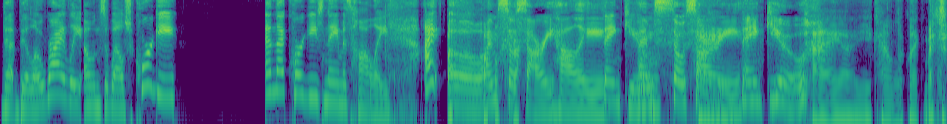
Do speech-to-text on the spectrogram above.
that Bill O'Reilly owns a Welsh corgi, and that corgi's name is Holly. I oh, I'm so sorry, Holly. Thank you. I'm so sorry. Thank you. I uh, you kind of look like my dog.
